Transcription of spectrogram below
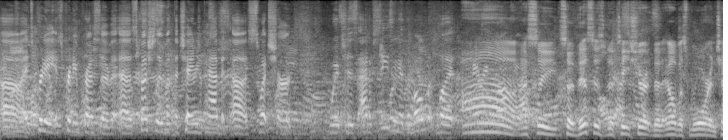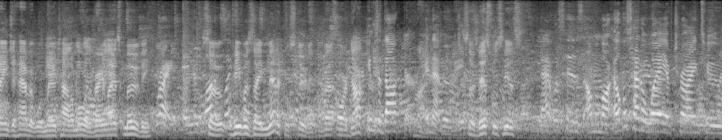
Uh, it's pretty it's pretty impressive, uh, especially with the change of habit uh, sweatshirt, which is out of season at the moment, but very Ah. I see. So this is the T-shirt that Elvis wore in Change of Habit with Mary Tyler Moore, the very last movie. Right. And there's a lot of So he was a medical student or a doctor. He was a doctor Right. in that movie. So this was his. That was his alma mater. Elvis had a way of trying to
